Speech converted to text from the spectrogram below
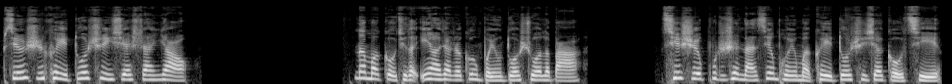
平时可以多吃一些山药。那么枸杞的营养价值更不用多说了吧？其实不只是男性朋友们可以多吃一些枸杞，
